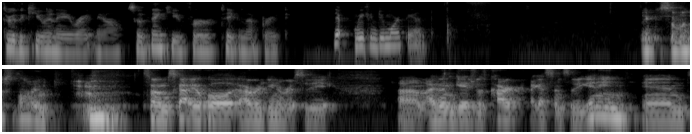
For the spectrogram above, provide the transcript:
through the Q&A right now. So thank you for taking that break. Yep, we can do more at the end. Thank you so much, Lauren. so I'm Scott Yockel at Harvard University. Um, I've been engaged with CaRCC, I guess, since the beginning, and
